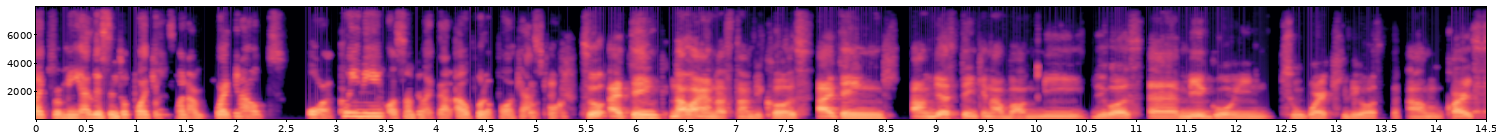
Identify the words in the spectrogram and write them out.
like for me i listen to podcasts when i'm working out or cleaning or something like that, I'll put a podcast okay. on. So I think now I understand because I think I'm just thinking about me because uh, me going to work because I'm quite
